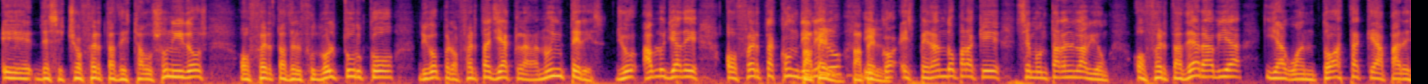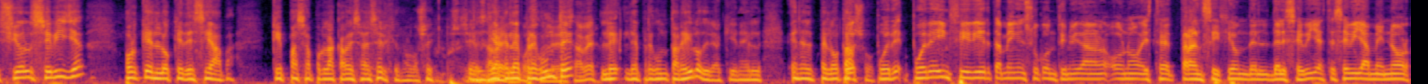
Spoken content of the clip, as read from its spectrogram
eh, desechó ofertas de Estados Unidos, ofertas del fútbol turco, digo, pero ofertas ya claras, no interés. Yo hablo ya de ofertas con dinero esperando para que se montara en el avión. Ofertas de Arabia y aguantó hasta que apareció el Sevilla porque es lo que deseaba qué pasa por la cabeza de Sergio, no lo sé. Pues el día que le pregunte, le, preguntaré y lo diré aquí en el, en el pelotazo. ¿Puede, ¿Puede incidir también en su continuidad o no esta transición del, Sevilla, este Sevilla menor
